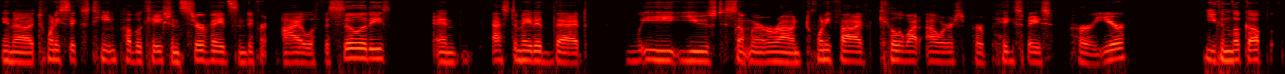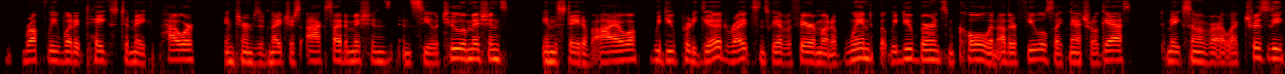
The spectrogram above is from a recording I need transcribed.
in a 2016 publication, surveyed some different Iowa facilities and estimated that we used somewhere around 25 kilowatt hours per pig space per year. You can look up roughly what it takes to make power in terms of nitrous oxide emissions and CO2 emissions in the state of Iowa. We do pretty good, right, since we have a fair amount of wind, but we do burn some coal and other fuels like natural gas to make some of our electricity.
